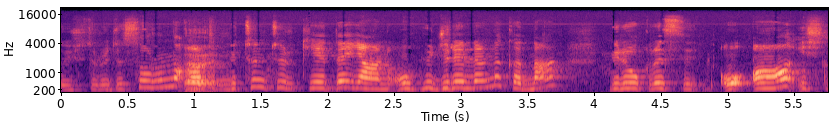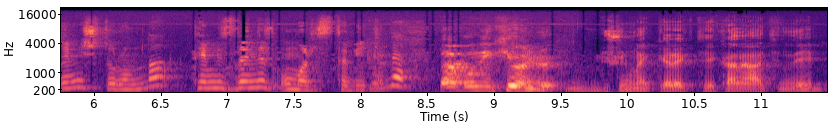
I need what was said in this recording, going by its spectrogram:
uyuşturucu sorunu artık bütün Türkiye'de yani o hücrelerine kadar bürokrasi, o ağ işlemiş durumda temizlenir umarız tabii ki de. Ben bunu iki yönlü düşünmek gerektiği kanaatindeyim.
